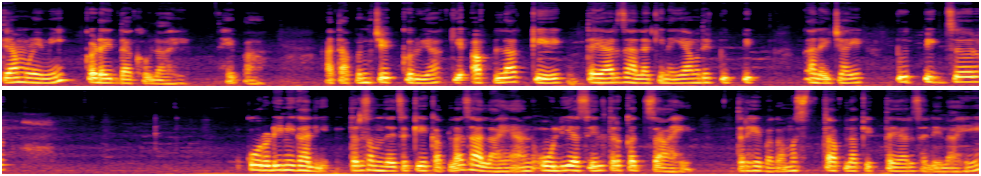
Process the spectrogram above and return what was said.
त्यामुळे मी कढईत दाखवलं आहे. हे पहा. आता आपण चेक करूया की आपला केक तयार झाला की नाही. यामध्ये टूथपिक घालायची आहे. टूथपिक जर कोरडी निघाली तर समजायचं केक आपला झाला आहे. आणि ओली असेल तर कच्चा आहे. तर हे बघा मस्त आपला केक तयार झालेला आहे.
